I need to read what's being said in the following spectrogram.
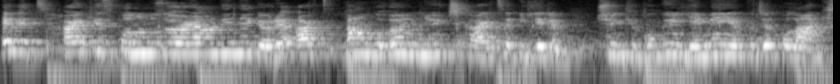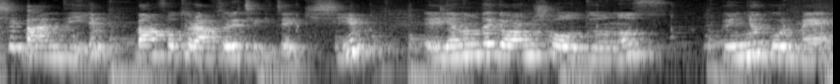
Evet, herkes konumuzu öğrendiğine göre artık ben bu önlüğü çıkartabilirim. Çünkü bugün yemeği yapacak olan kişi ben değilim. Ben fotoğrafları çekecek kişiyim. Ee, yanımda görmüş olduğunuz ünlü gurme,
